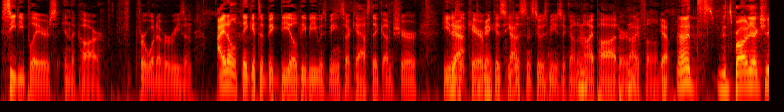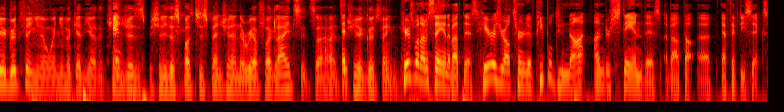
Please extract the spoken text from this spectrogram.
CD players in the car f- for whatever reason. I don't think it's a big deal. DB was being sarcastic. I'm sure he doesn't care being- because he yeah. listens to his music on an iPod or an iPhone. Yep. Uh, it's it's probably actually a good thing, you know, when you look at the other changes, especially the sport suspension and the rear fog lights. It's uh, it's And- actually a good thing. Here's what I'm saying about this. Here is your alternative. People do not understand this about the uh, F56.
